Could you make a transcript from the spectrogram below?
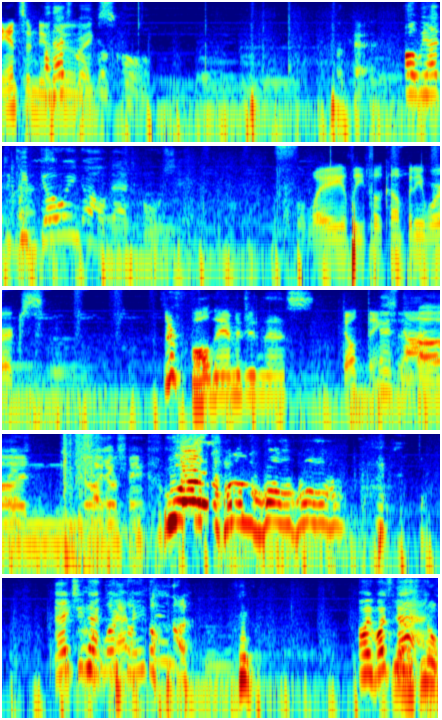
and some new oh, that's where I go. moons. Cool. Okay. Oh, we have to keep going. Oh, that's bullshit. It's the way Lethal Company works. Is there fall damage in this? Don't think There's so. not. Uh, like, no, I don't think. Whoa! Did I actually not grab the anything? Fuck? Oh wait, what's Yeah, that? there's no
